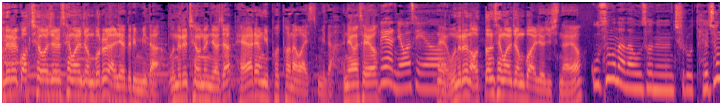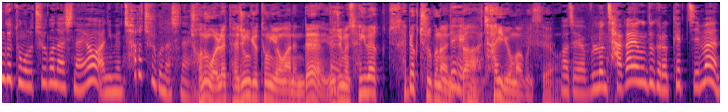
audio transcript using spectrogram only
오늘을 꽉 채워줄 생활 정보를 알려드립니다. 오늘을 채우는 여자 배아량 리포터 나와 있습니다. 안녕하세요. 네, 안녕하세요. 네, 오늘은 어떤 생활 정보 알려주시나요? 오승훈 아나운서는 주로 대중교통으로 출근하시나요? 아니면 차로 출근하시나요? 저는 원래 대중교통 이용하는데 요즘엔 새벽, 새벽 출근하니까 네. 차 이용하고 있어요. 맞아요. 물론 자가용도 그렇겠지만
